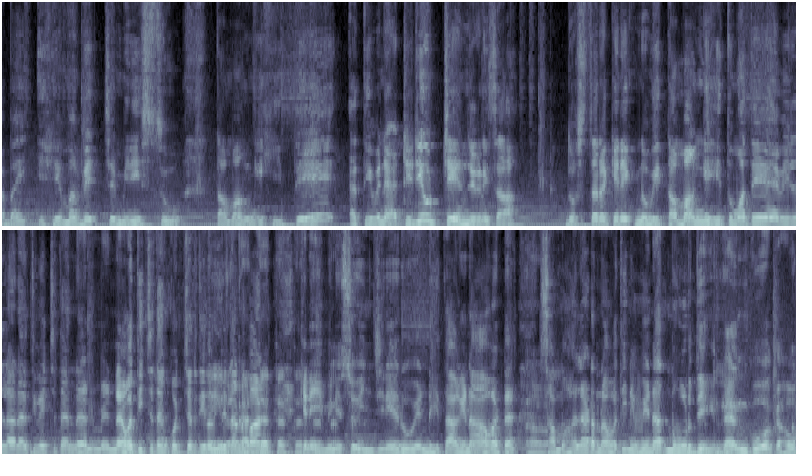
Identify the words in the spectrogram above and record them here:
හැබැයි එහෙම වෙච්ච මිනිස්සු තමන්ගේ හිතේ ඇතිවෙන ඇටිටියුඩ් චේන්ජක නිසා දොස්තර කෙනෙක් නොවී තමන්ගේ හිතුමතේ ඇවිල්ලා නැතිවෙච්ච තැන් නැවතිච්ච තැන් කොච්චර තින තන ඇත්ත, කෙන. මිනිස්සු ඉංජිනේරු වෙන්ඩ හිතාගෙනාවට සමහලට නවතින වෙනත්ම ෘතිය බැංකුවක හෝ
